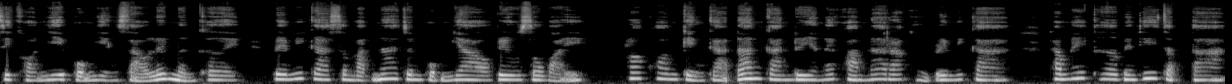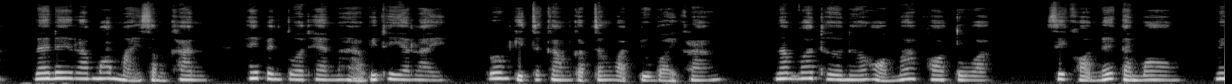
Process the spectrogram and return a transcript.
สิขอนยีผมหญิงสาวเล่นเหมือนเคยเปรมิกาสะบัดหน้าจนผมยาวปลิวสวัยเพราะความเก่งกาจด้านการเรียนและความน่ารักของเปรมิกาทำให้เธอเป็นที่จับตา และได้รับมอบหมายสำคัญ ให้เป็นตัวแทนมหาวิทยาลัย ร่วมกิจกรรมกับจังหวัดอยู่บ่อยครั้ง นับว่าเธอเนื้อหอมมากพอตัวสิขอนได้แต่มอง ไม่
